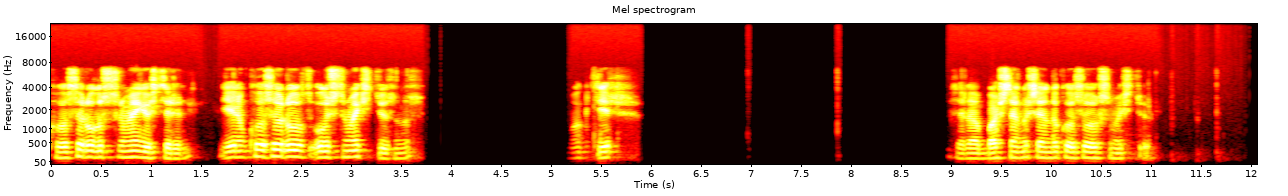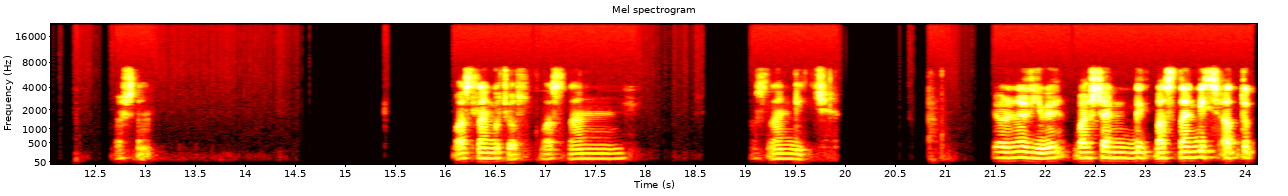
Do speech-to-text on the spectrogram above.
Klasör oluşturmayı gösterin. Diyelim klasör olu- oluşturmak istiyorsunuz. Makdir. Mesela başlangıç ayında klasör oluşturmak istiyorum. Başlan. Başlangıç olsun. Başlan. Başlangıç. Gördüğünüz gibi başlangıç, başlangıç adlı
